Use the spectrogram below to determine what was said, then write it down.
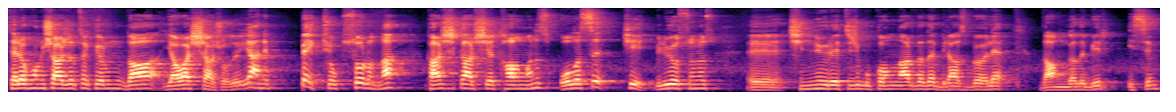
telefonu şarja takıyorum daha yavaş şarj oluyor. Yani pek çok sorunla karşı karşıya kalmanız olası ki biliyorsunuz e, Çinli üretici bu konularda da biraz böyle damgalı bir isim.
